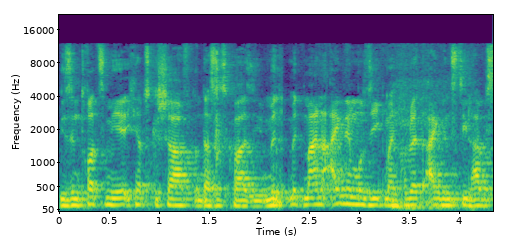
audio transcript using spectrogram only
wir sind trotzdem hier, ich habe es geschafft und das ist quasi mit, mit meiner eigenen Musik, meinem komplett eigenen Stil habe ich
